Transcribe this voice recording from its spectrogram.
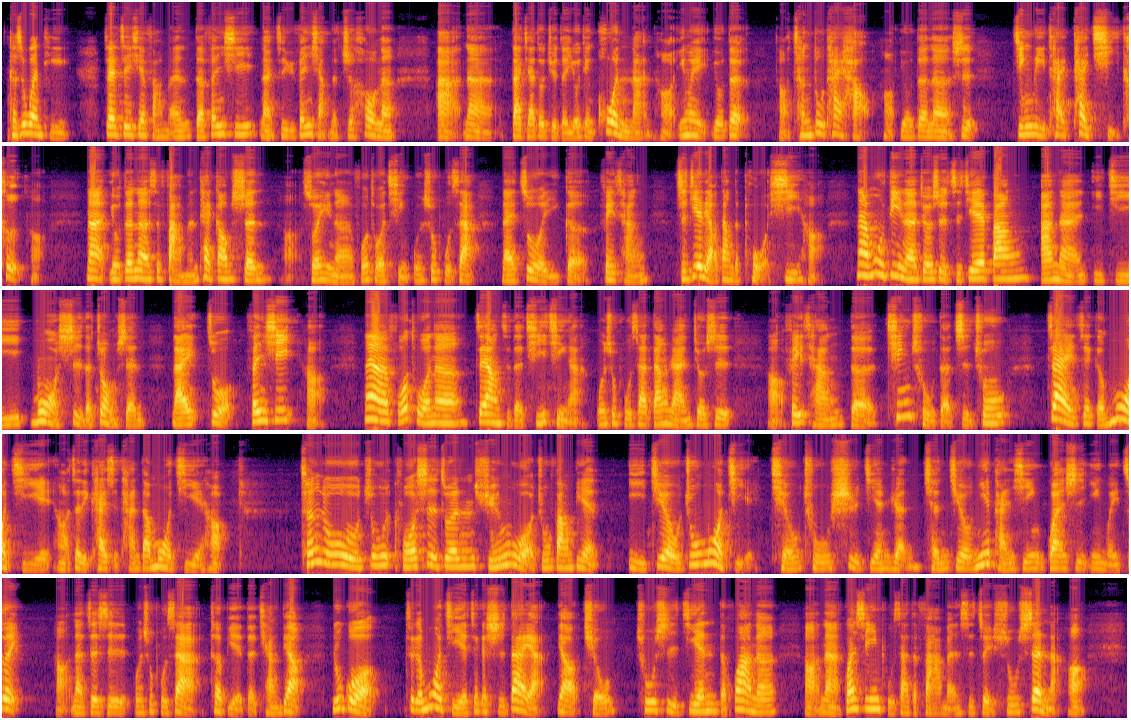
可是问题。在这些法门的分析乃至于分享了之后呢，啊，那大家都觉得有点困难哈，因为有的啊程度太好哈，有的呢是经历太太奇特哈，那有的呢是法门太高深啊，所以呢，佛陀请文殊菩萨来做一个非常直截了当的剖析哈，那目的呢就是直接帮阿难以及末世的众生来做。分析好，那佛陀呢，这样子的祈请啊，文殊菩萨当然就是啊，非常的清楚的指出，在这个末劫啊，这里开始谈到末劫哈，诚如诸佛世尊寻我诸方便，以救诸末劫，求出世间人，成就涅槃心，观世音为最。好，那这是文殊菩萨特别的强调，如果这个末劫这个时代呀、要求出世间的话呢，啊，那观世音菩萨的法门是最殊胜了啊。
